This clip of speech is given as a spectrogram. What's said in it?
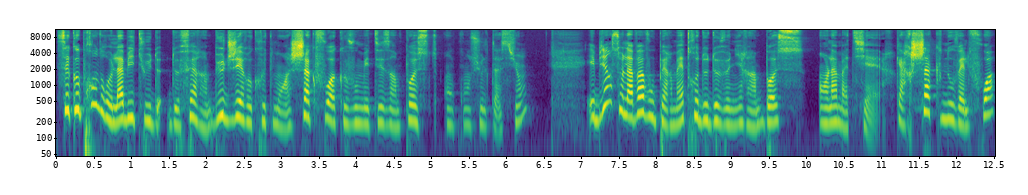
c'est que prendre l'habitude de faire un budget recrutement à chaque fois que vous mettez un poste en consultation, eh bien cela va vous permettre de devenir un boss en la matière, car chaque nouvelle fois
